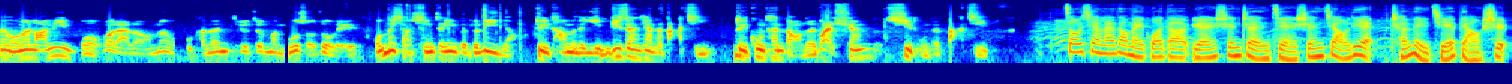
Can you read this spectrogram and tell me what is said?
我们拿命搏过来了，我们不可能就这么无所作为。我们想形成一个的力量，对他们的隐蔽战线的打击，对共产党的外宣系统的打击。走线来到美国的原深圳健身教练陈伟杰表示，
